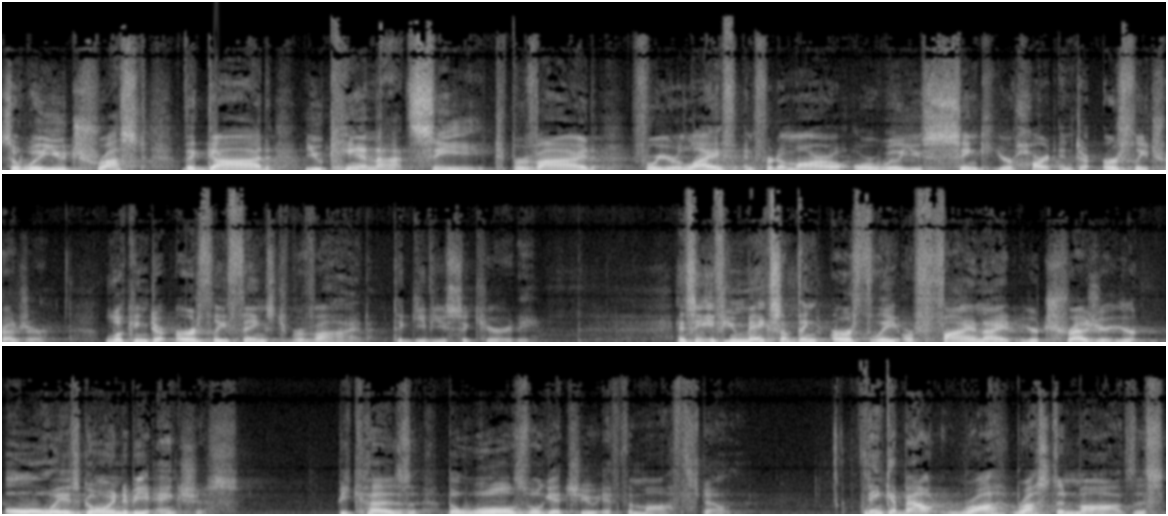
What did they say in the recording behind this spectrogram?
So, will you trust the God you cannot see to provide for your life and for tomorrow, or will you sink your heart into earthly treasure, looking to earthly things to provide, to give you security? And see, if you make something earthly or finite your treasure, you're always going to be anxious because the wolves will get you if the moths don't. Think about rust and moths, this,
